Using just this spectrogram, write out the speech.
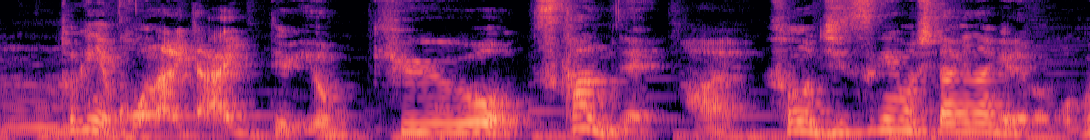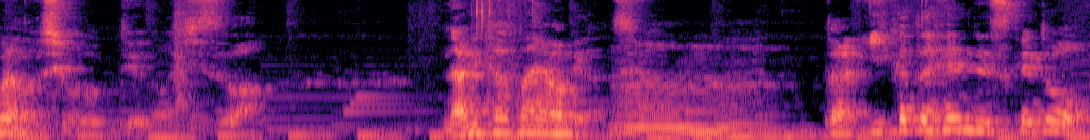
うん時にはこうなりたいっていう欲求を掴んで、はい。その実現をしてあげなければ僕らの仕事っていうのは実は成り立たないわけなんですよ。うん。だから言い方変ですけど、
